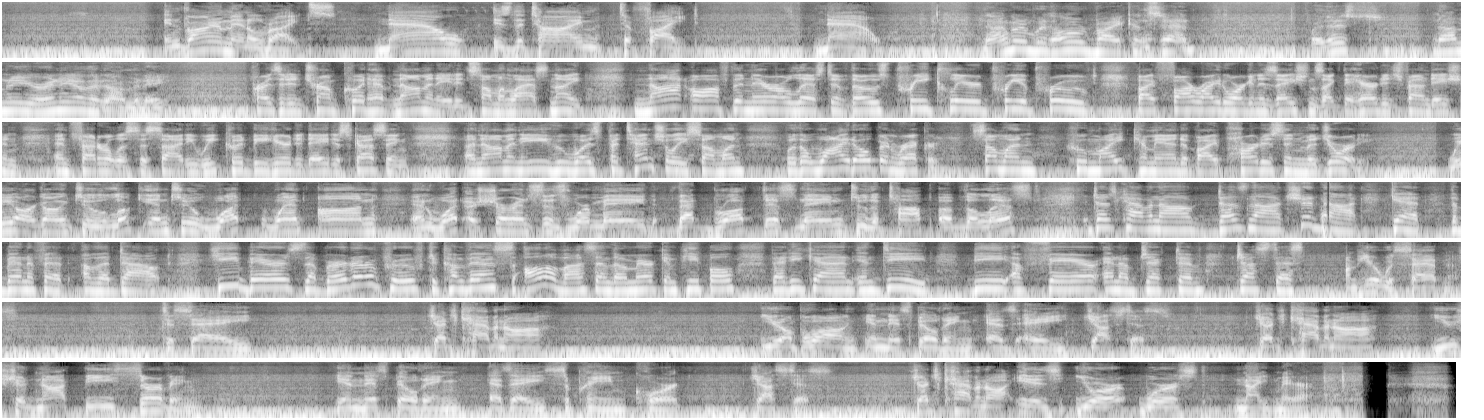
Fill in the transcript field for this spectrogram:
environmental rights. Now is the time to fight. Now. Now I'm going to withhold my consent for this nominee or any other nominee President Trump could have nominated someone last night, not off the narrow list of those pre cleared, pre approved by far right organizations like the Heritage Foundation and Federalist Society. We could be here today discussing a nominee who was potentially someone with a wide open record, someone who might command a bipartisan majority. We are going to look into what went on and what assurances were made that brought this name to the top of the list. Judge Kavanaugh does not, should not get the benefit of the doubt. He bears the burden of proof to convince all of us and the American people that he can indeed be a fair and objective justice. I'm here with sadness to say Judge Kavanaugh you don't belong in this building as a justice. Judge Kavanaugh, you should not be serving in this building as a Supreme Court justice. Judge Kavanaugh is your worst nightmare.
